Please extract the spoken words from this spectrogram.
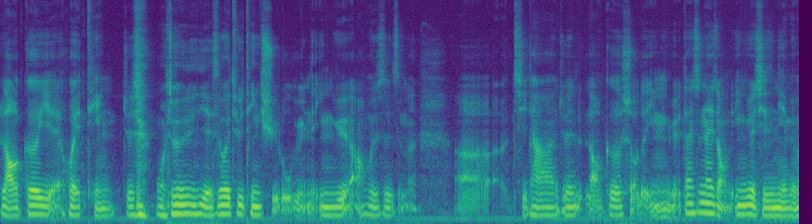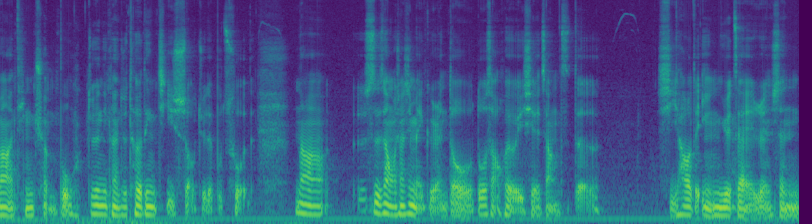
老歌也会听，就是 我就是也是会去听许茹芸的音乐啊，或者是什么呃其他就是老歌手的音乐，但是那种音乐其实你也没办法听全部，就是你可能就特定几首觉得不错的，那。事实上，我相信每个人都多少会有一些这样子的喜好的音乐在人生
